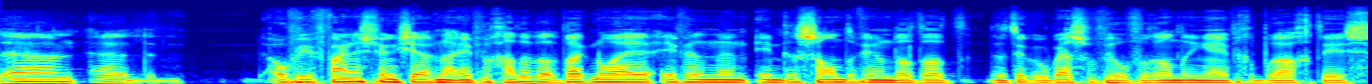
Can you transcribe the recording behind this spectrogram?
eh, eh, over je finance functie hebben we nog even gehad. Wat, wat ik nog even een interessante vind, omdat dat natuurlijk ook best wel veel verandering heeft gebracht, is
